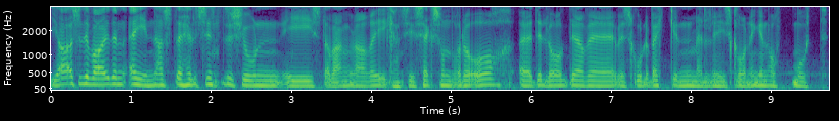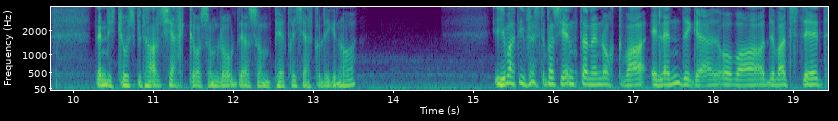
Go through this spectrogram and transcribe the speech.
Ja, altså Det var jo den eneste helseinstitusjonen i Stavanger i kanskje 600 år. Eh, det lå der ved, ved skolebekken i skråningen opp mot den lille hospitalkirka som lå der som P3-kirka ligger nå. I og med at de fleste pasientene nok var elendige, og var, det var et sted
